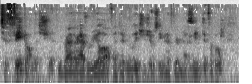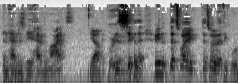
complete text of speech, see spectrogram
to fake all this shit. We'd rather have real, authentic relationships, even if they're messy and difficult, than have just be having lies. Yeah. Like, we're just sick of that. I mean, that's why that's why I think we're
